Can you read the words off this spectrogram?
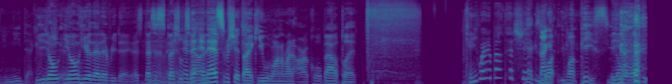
You need that. kind you of don't shit. you don't hear that every day. That's that's Yeah, a man. special and, talent. and that's some shit like you would want to write an article about, but can you write about that shit? Yeah, 'cause Not you, get- want, you want peace. You don't want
